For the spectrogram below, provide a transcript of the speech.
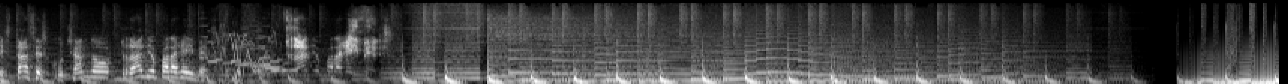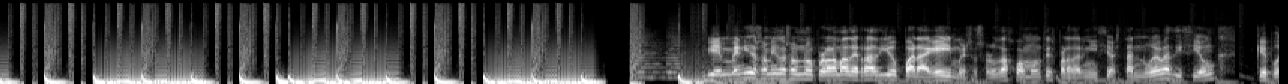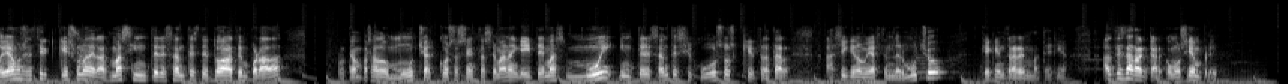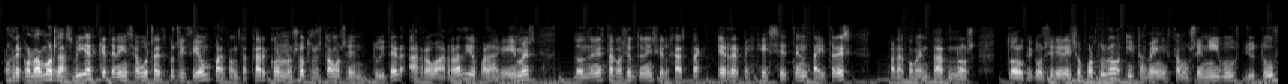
Estás escuchando Radio para Gamers. Radio para Gamers. Bienvenidos amigos a un nuevo programa de radio para gamers. Os saluda Juan Montes para dar inicio a esta nueva edición que podríamos decir que es una de las más interesantes de toda la temporada, porque han pasado muchas cosas en esta semana y hay temas muy interesantes y jugosos que tratar. Así que no me voy a extender mucho, que hay que entrar en materia. Antes de arrancar, como siempre, os recordamos las vías que tenéis a vuestra disposición para contactar con nosotros. Estamos en Twitter, arroba radio para gamers, donde en esta ocasión tenéis el hashtag RPG73 para comentarnos todo lo que consideréis oportuno. Y también estamos en ebooks, YouTube,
